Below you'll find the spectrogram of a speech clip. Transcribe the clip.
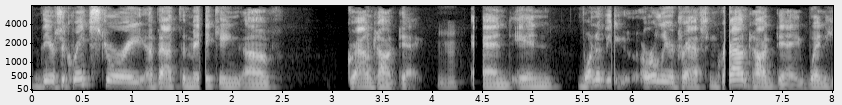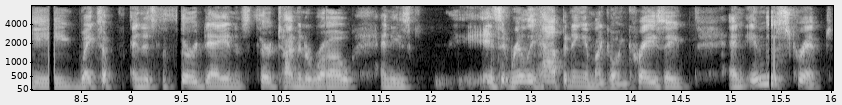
there's a great story about the making of groundhog day. Mhm. and in one of the earlier drafts in groundhog day when he wakes up and it's the third day and it's the third time in a row and he's is it really happening? Am i going crazy? And in the script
